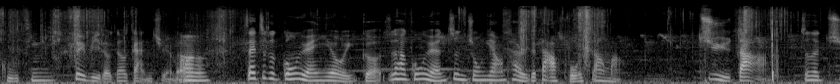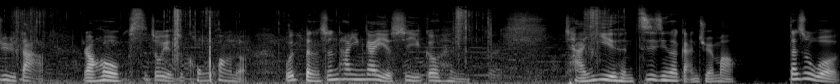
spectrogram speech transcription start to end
古今对比的那个感觉吗？嗯，在这个公园也有一个，就是它公园正中央它有一个大佛像嘛，巨大，真的巨大，然后四周也是空旷的。我本身它应该也是一个很禅意、很寂静的感觉嘛，但是我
